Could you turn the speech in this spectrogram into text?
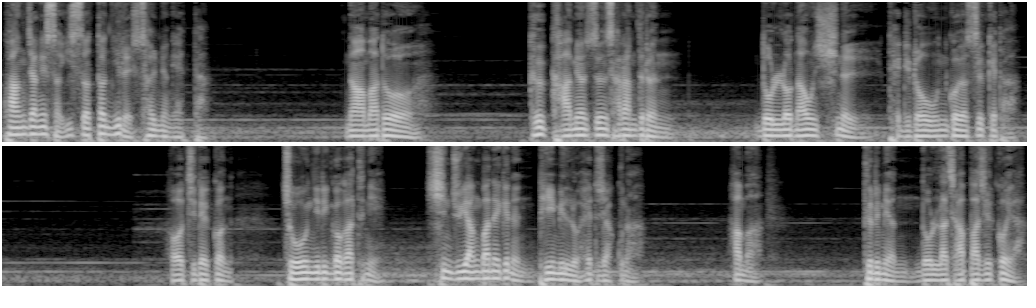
광장에서 있었던 일을 설명했다. 아마도 그 가면 쓴 사람들은 놀러 나온 신을 데리러 온 거였을 게다. 어찌됐건 좋은 일인 것 같으니 신주 양반에게는 비밀로 해두자꾸나. 아마 들으면 놀라 자빠질 거야.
